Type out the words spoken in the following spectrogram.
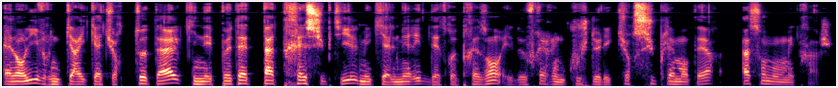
Elle en livre une caricature totale qui n'est peut-être pas très subtile, mais qui a le mérite d'être présent et d'offrir une couche de lecture supplémentaire à son long métrage.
